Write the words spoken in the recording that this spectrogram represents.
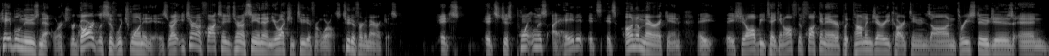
cable news networks, regardless of which one it is, right? You turn on Fox News, you turn on CNN, you're watching two different worlds, two different Americas. It's it's just pointless. I hate it. It's it's un-American. They they should all be taken off the fucking air. Put Tom and Jerry cartoons on, Three Stooges, and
